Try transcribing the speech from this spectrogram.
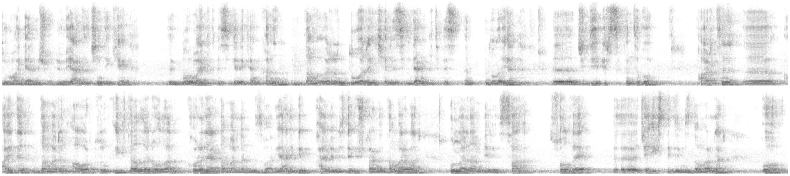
duruma gelmiş oluyor. Yani içindeki e, normal gitmesi gereken kanın damarın duvarı içerisinden gitmesinden dolayı e, ciddi bir sıkıntı bu. Artı e, aynı damarın, aortun ilk dalları olan koroner damarlarımız var. Yani bir kalbimizde üç tane damar var. Bunlardan biri sağ, sol ve e, CX dediğimiz damarlar. O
